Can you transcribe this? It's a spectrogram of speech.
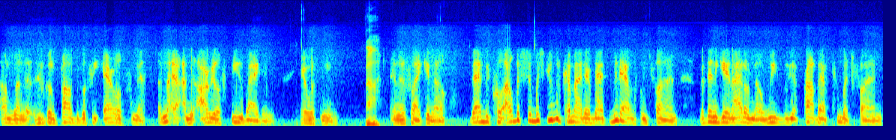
I'm gonna he's going to probably go see Aerosmith. uh, not- I mean, REO Speedwagon here with me. Ah. and it's like you know that'd be cool. I wish, wish you would come out here, man. We'd have some fun. But then again, I don't know. We we probably have too much fun,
